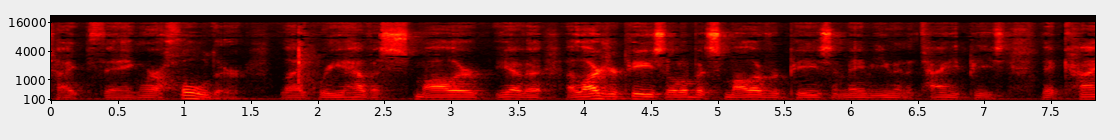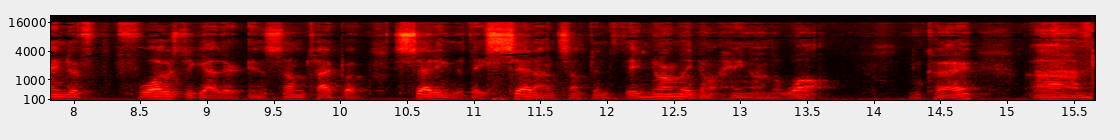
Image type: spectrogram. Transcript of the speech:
type thing or a holder like where you have a smaller you have a, a larger piece a little bit smaller of a piece and maybe even a tiny piece that kind of flows together in some type of setting that they set on something that they normally don't hang on the wall okay um,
